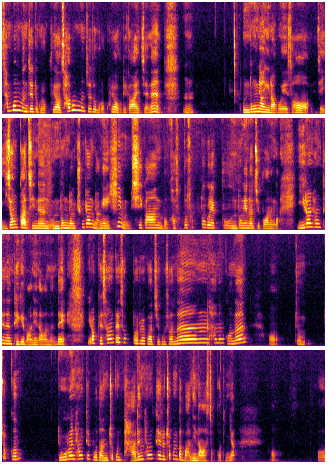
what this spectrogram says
3번 문제도 그렇고요. 4번 문제도 그렇고요. 우리가 이제는 음, 운동량이라고 해서 이제 이전까지는 운동량, 충격량의 힘, 시간, 뭐 가속도, 속도 그래프, 운동 에너지 구하는 거 이런 형태는 되게 많이 나왔는데 이렇게 상대 속도를 가지고서는 하는 거는 어 좀 조금 요런 형태보다는 조금 다른 형태로 조금 더 많이 나왔었거든요. 어, 어,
